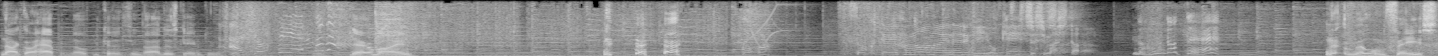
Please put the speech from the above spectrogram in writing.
Not gonna happen though, because you know how this game do. Never mind. Villain face.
